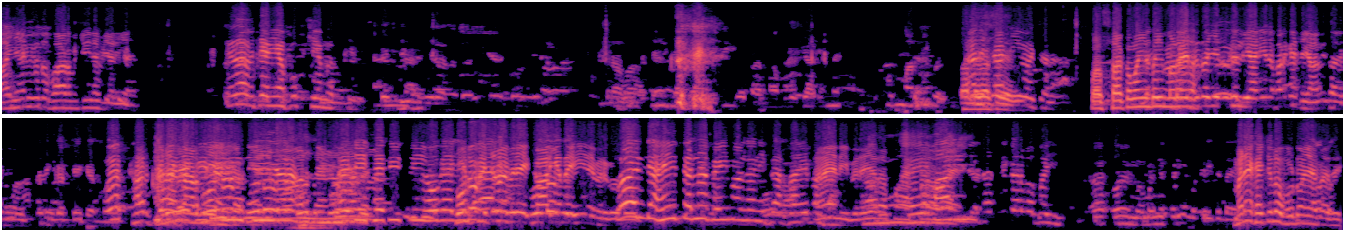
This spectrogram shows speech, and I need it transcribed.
ਆਈਆਂ ਵੀ ਕਦੋਂ ਫਾਰਮ 'ਚ ਹੀ ਨੇ ਵਿਚਾਰੀਆਂ। ਇਹਦਾ ਵਿਚਾਰੀਆਂ ਭੁੱਖੀਆਂ ਮਰ ਗਈਆਂ ਪਾਸਾ। ਕਮਾਈ ਬਈ ਮੜਾ ਵੈਸੇ ਤਾਂ ਜੇ ਤੁਸੀਂ ਲਿਆਣੀ ਨਾ ਫੜ ਕੇ ਜਾ ਵੀ ਸਕਦੇ ਹੋ ਓਏ ਖਰਚਾ ਇਹ ਕੀ ਯਾਰ। ਐਡੀ ਛੇਤੀ ਕੀ ਹੋ ਗਿਆ ਜੀ। ਫੋਟੋ ਖਿੱਚ ਲੈ ਵੀਰੇ ਕਾਲੀਆਂ ਤਾਂ ਇਹੀ ਨੇ ਮੇਰੇ ਕੋਲ। ਓਏ ਨਹੀਂ ਤੇਰੇ ਬੇਈਮਾਨਾ ਨਹੀਂ ਕਰਦਾ ਇਹ ਐ ਨਹੀਂ ਵੀਰੇ ਯਾਰ ਆਪਾਂ ਵਪਾਰੀ ਸੱਚੀ ਕਰ ਬਾਬਾ ਜੀ। ਮਨੇ ਖਿੱਚ ਲਓ ਫੋਟੋਆਂ ਜਾਂ ਪੈਸੇ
